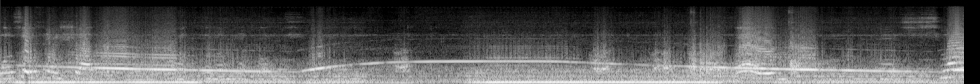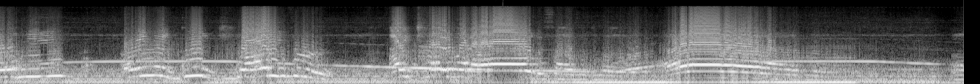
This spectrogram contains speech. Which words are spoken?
Once I finish shopping, put on headphones. Hey, that's smart of me. I'm a good driver. I drive on all the sides of the. Uh,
